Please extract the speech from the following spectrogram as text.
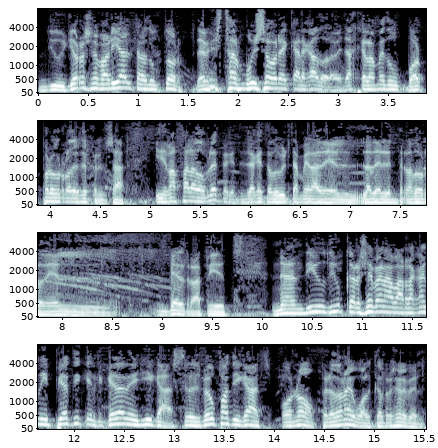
yo reservaría el traductor. Debe estar muy sobrecargado. La verdad es que lo me prou rodes de prensa. I demà farà doblet, perquè tindrà que traduir també la del, la del entrenador del, del Ràpid. Nandiu diu que reserven a Barragán i Piatic el que queda de Lliga. Se les veu fatigats, o no, però dona igual que el reserven.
